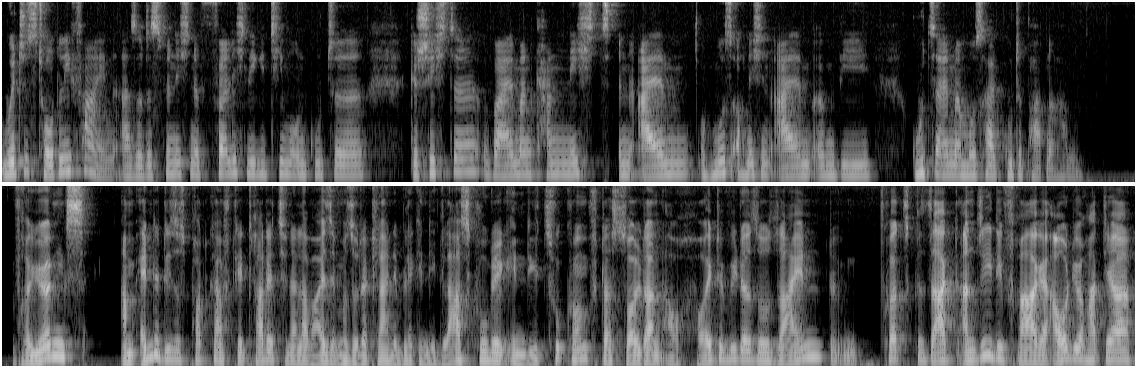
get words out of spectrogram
which is totally fine. Also das finde ich eine völlig legitime und gute Geschichte, weil man kann nicht in allem und muss auch nicht in allem irgendwie gut sein, man muss halt gute Partner haben. Frau Jürgens, am Ende dieses Podcasts steht traditionellerweise immer so der kleine Blick in die Glaskugel, in die Zukunft. Das soll dann auch heute wieder so sein kurz gesagt an Sie die Frage. Audio hat ja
